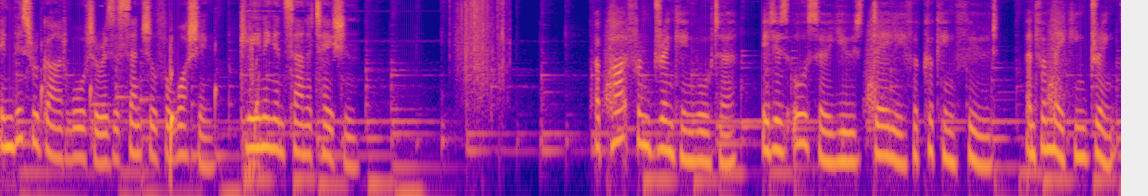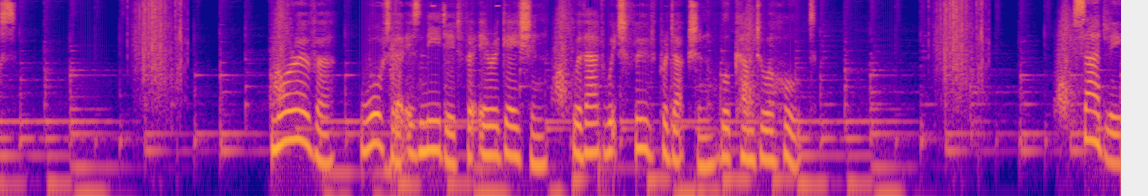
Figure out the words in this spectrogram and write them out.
In this regard water is essential for washing, cleaning and sanitation. Apart from drinking water, it is also used daily for cooking food, and for making drinks. Moreover, water is needed for irrigation, without which food production will come to a halt. Sadly,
